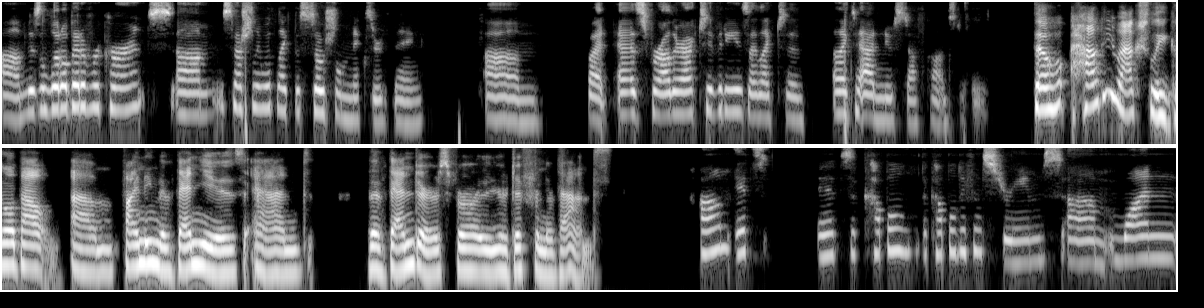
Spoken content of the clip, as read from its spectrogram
Um, there's a little bit of recurrence, um, especially with like the social mixer thing. Um, but as for other activities, I like to I like to add new stuff constantly. So, how do you actually go about um, finding the venues and the vendors for your different events? Um, it's it's a couple a couple different streams. Um, one,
